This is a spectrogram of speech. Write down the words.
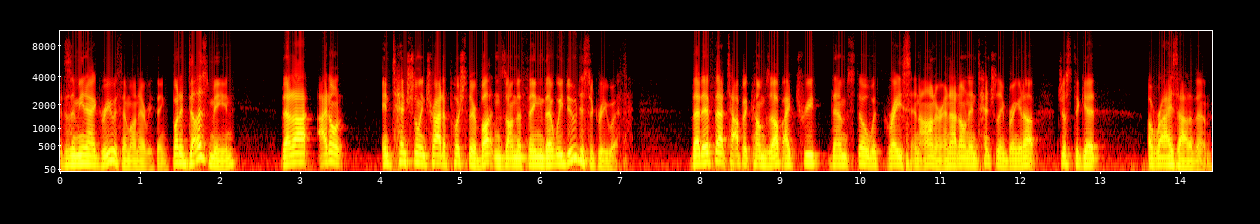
It doesn't mean I agree with them on everything, but it does mean that I, I don't intentionally try to push their buttons on the thing that we do disagree with. That if that topic comes up, I treat them still with grace and honor, and I don't intentionally bring it up just to get a rise out of them.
